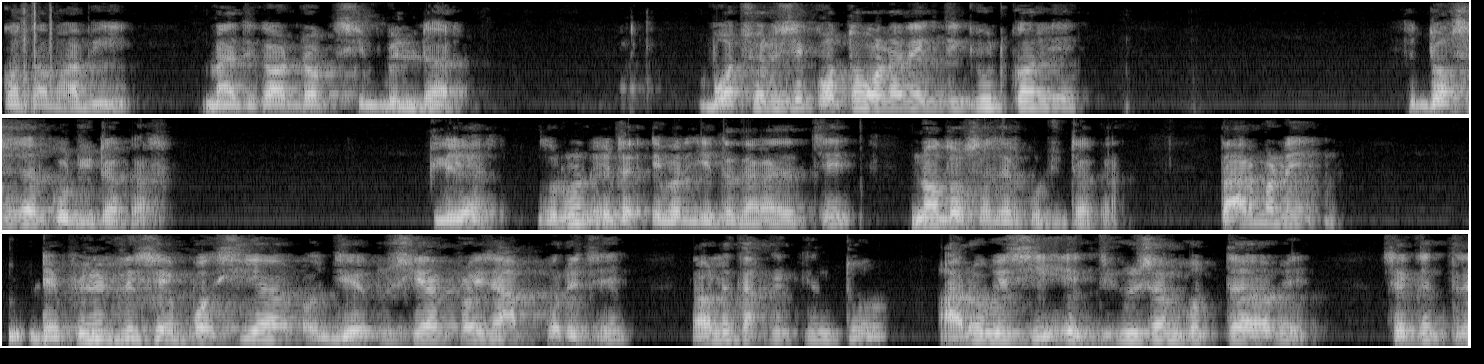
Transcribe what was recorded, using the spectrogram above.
কথা ভাবি, মাঝগাঁও ডক শিপ বিল্ডার বছরে সে কত অর্ডার এক্সিকিউট করে? দশ হাজার কোটি টাকার। ক্লিয়ার ধরুন, এটা এবার যেটা দেখা যাচ্ছে, ন দশ হাজার কোটি টাকা। তার মানে ডেফিনেটলি সে বসিয়া যেহেতু শেয়ার প্রাইস আপ করেছে, তাহলে তাকে কিন্তু আরও বেশি এক্সিকিউশন করতে হবে। সেক্ষেত্রে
